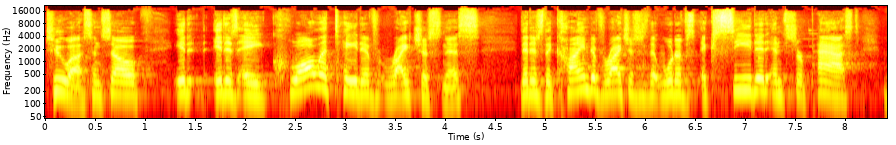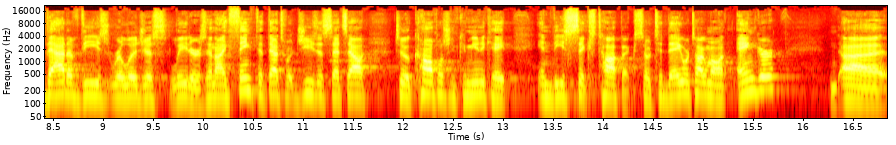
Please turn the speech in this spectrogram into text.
to us. And so it, it is a qualitative righteousness that is the kind of righteousness that would have exceeded and surpassed that of these religious leaders. And I think that that's what Jesus sets out to accomplish and communicate in these six topics. So today we're talking about anger. Uh,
